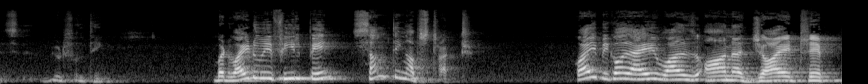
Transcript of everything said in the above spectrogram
It's a beautiful thing. But why do we feel pain? Something obstruct. Why? Because I was on a joy trip,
